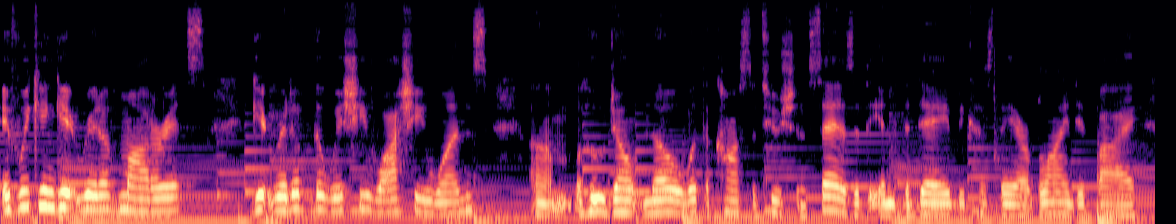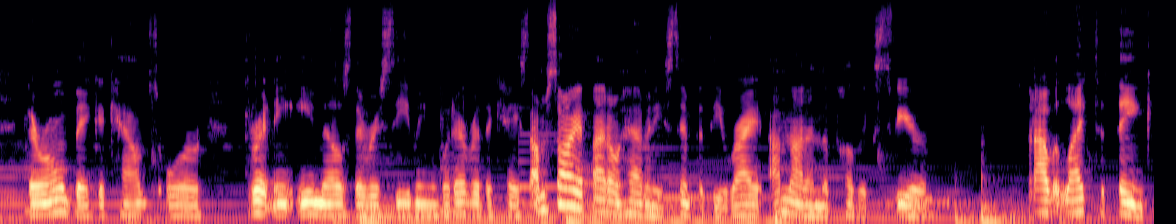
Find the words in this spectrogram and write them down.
If we can get rid of moderates, Get rid of the wishy washy ones um, who don't know what the Constitution says at the end of the day because they are blinded by their own bank accounts or threatening emails they're receiving, whatever the case. I'm sorry if I don't have any sympathy, right? I'm not in the public sphere. But I would like to think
